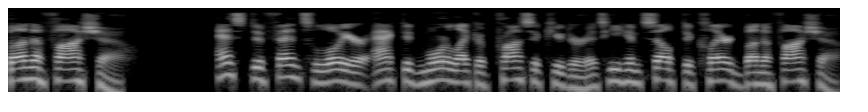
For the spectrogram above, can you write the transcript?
Bonifacio's defense lawyer acted more like a prosecutor as he himself declared Bonifacio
